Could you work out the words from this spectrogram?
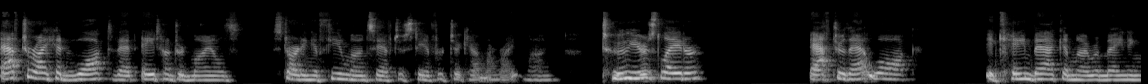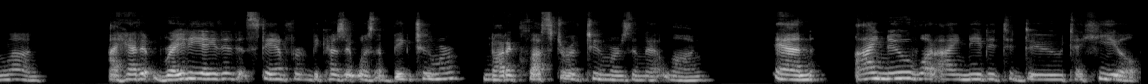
after I had walked that 800 miles, starting a few months after Stanford took out my right lung, two years later, after that walk, it came back in my remaining lung. I had it radiated at Stanford because it was a big tumor, not a cluster of tumors in that lung. And I knew what I needed to do to heal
